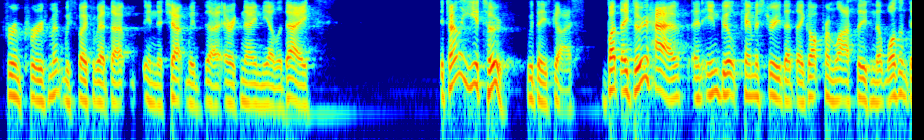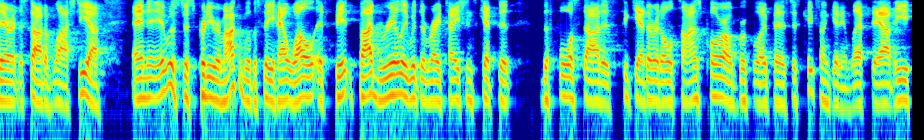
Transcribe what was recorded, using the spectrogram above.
for improvement. We spoke about that in the chat with uh, Eric Nehm the other day it's only year two with these guys, but they do have an inbuilt chemistry that they got from last season that wasn't there at the start of last year. And it was just pretty remarkable to see how well it fit. Bud really, with the rotations, kept it the four starters together at all times. Poor old Brook Lopez just keeps on getting left out. He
